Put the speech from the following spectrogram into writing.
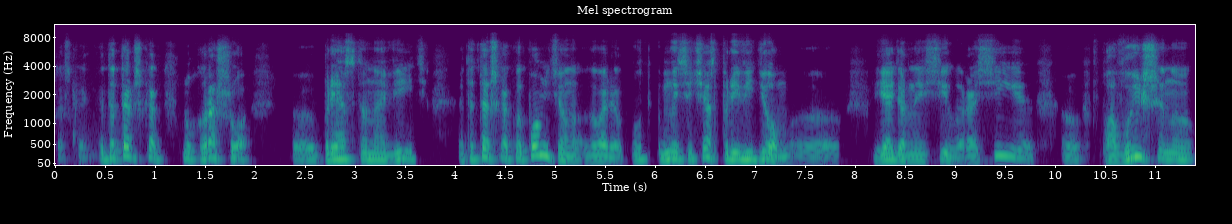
так сказать. Это так же, как, ну хорошо, Э, приостановить. Это так же, как вы помните, он говорил, вот мы сейчас приведем э, ядерные силы России э, в повышенную,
